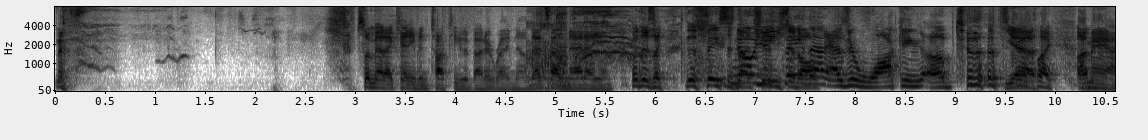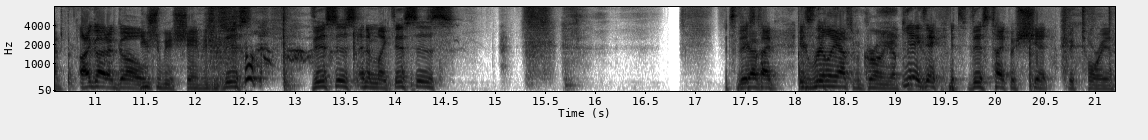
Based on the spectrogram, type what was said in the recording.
so mad I can't even talk to you about it right now. That's how mad I am. But there's like the face has No, not you changed say at all. that as you're walking up to the tent, Yeah, like, I'm- man, I gotta go. you should be ashamed of yourself. this this is and I'm like, this is it's this type You it's really have some growing up to Yeah, exactly. It's this type of shit, Victoria.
